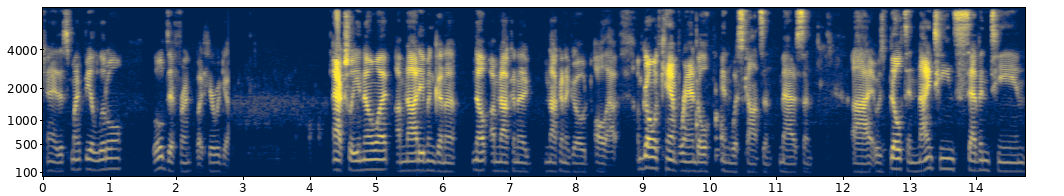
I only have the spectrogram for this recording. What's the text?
Okay, this might be a little, little different, but here we go. Actually, you know what? I'm not even gonna. Nope, I'm not gonna. Not gonna go all out. I'm going with Camp Randall in Wisconsin, Madison. Uh, it was built in 1917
